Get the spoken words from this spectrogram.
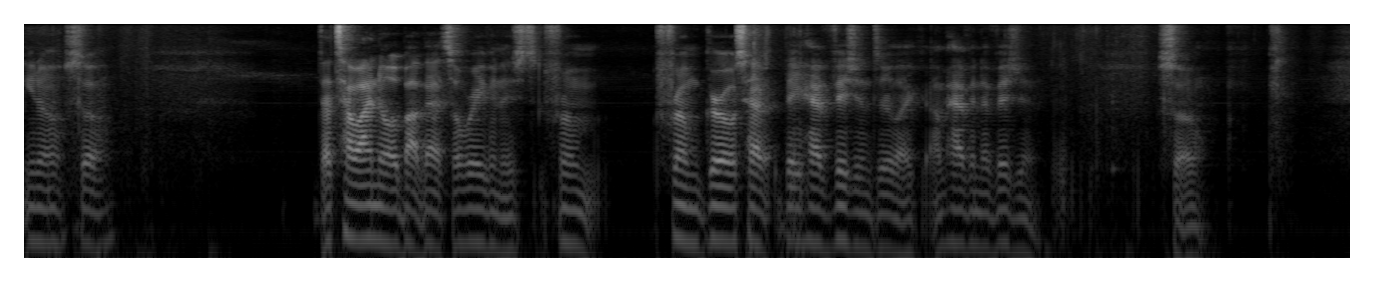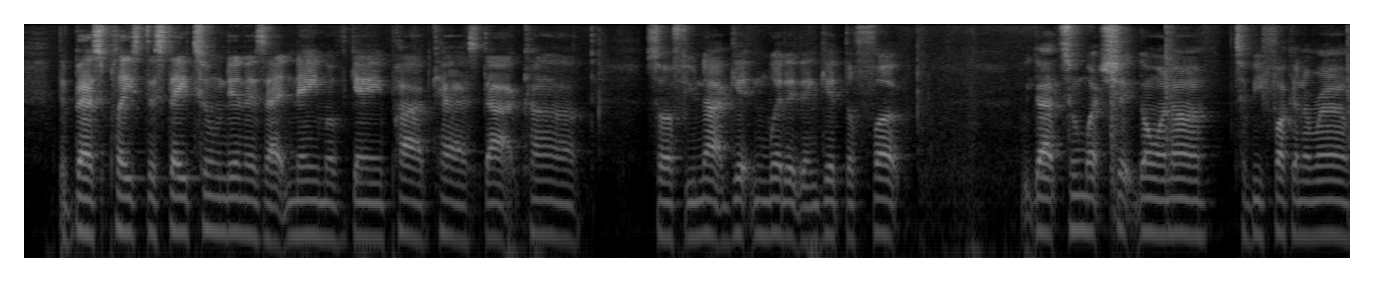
you know, so that's how I know about that. So Raven is from from girls have they have visions. They're like I'm having a vision. So the best place to stay tuned in is at nameofgamepodcast.com. So if you're not getting with it and get the fuck, we got too much shit going on to be fucking around.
